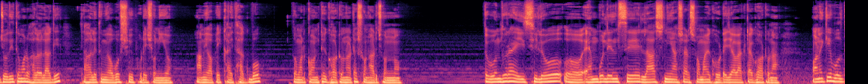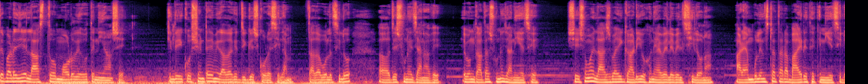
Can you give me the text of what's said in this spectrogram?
যদি তোমার ভালো লাগে, তাহলে তুমি অবশ্যই পড়ে শুনিও। আমি অপেক্ষায় থাকব তোমার কণ্ঠে ঘটনাটা শোনার জন্য। তো বন্ধুরা, এই ছিল অ্যাম্বুলেন্সে লাশ নিয়ে আসার সময় ঘটে যাওয়া একটা ঘটনা। অনেকেই বলতে পারে যে লাশ তো মরদেহতে নিয়ে আসে। কিন্তু এই কোশ্চেনটাই আমি দাদাকে জিজ্ঞেস করেছিলাম। দাদা বলেছিল যে শুনে জানাবে। এবং দাদা শুনে জানিয়েছে, সেই সময় লাশবাহী গাড়ি ওখানে অ্যাভেলেবেল ছিল না, আর অ্যাম্বুলেন্সটা তারা বাইরে থেকে নিয়েছিল।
